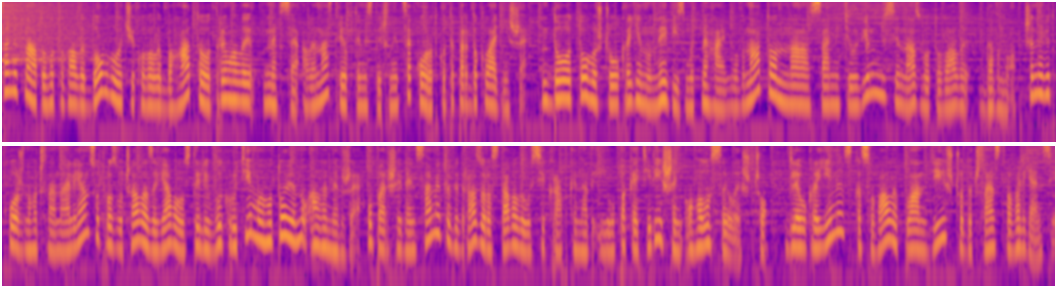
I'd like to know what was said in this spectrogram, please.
Саміт НАТО готували довго, очікували багато, отримали не все, але настрій оптимістичний. Це коротко, тепер докладніше. До того, що Україну не візьмуть негайно в НАТО, на саміті у Вільнюсі нас готували давно. Чи не від кожного члена альянсу прозвучала заява у стилі Ви круті, ми готові. Ну але не вже у перший день саміту відразу розставили усі крапки над і у пакеті рішень оголосили, що для України скасували план дій щодо членства в альянсі.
